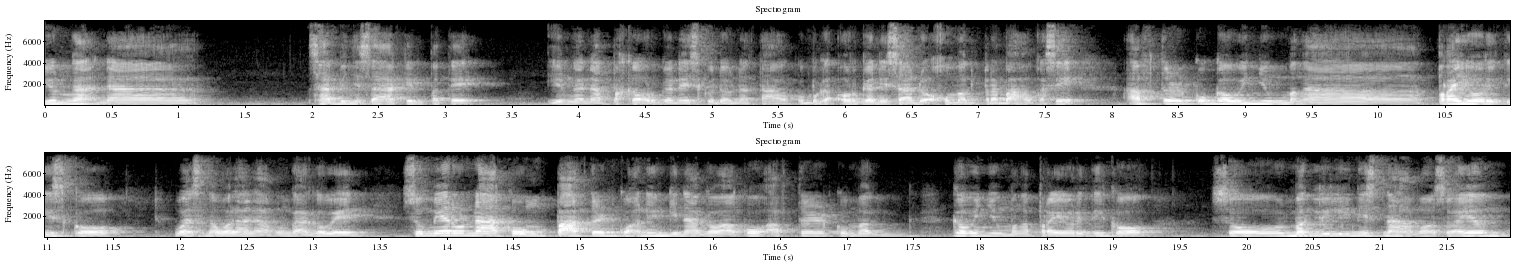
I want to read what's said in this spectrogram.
yun nga na sabi niya sa akin pati yun nga napaka-organize ko daw na tao. Kumbaga organisado ako magtrabaho kasi after ko gawin yung mga priorities ko once na wala na akong gagawin, So meron na akong pattern kung ano yung ginagawa ko after ko maggawin yung mga priority ko. So maglilinis na ako. So ayun,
